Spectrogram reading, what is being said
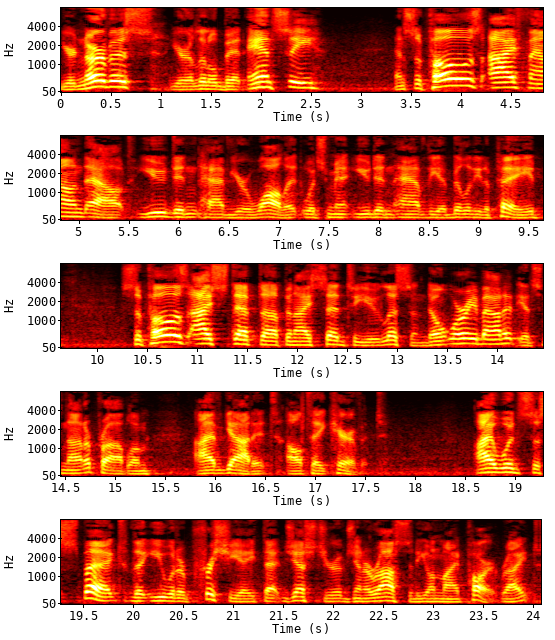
you're nervous, you're a little bit antsy, and suppose I found out you didn't have your wallet, which meant you didn't have the ability to pay Suppose I stepped up and I said to you, listen, don't worry about it. It's not a problem. I've got it. I'll take care of it. I would suspect that you would appreciate that gesture of generosity on my part, right?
